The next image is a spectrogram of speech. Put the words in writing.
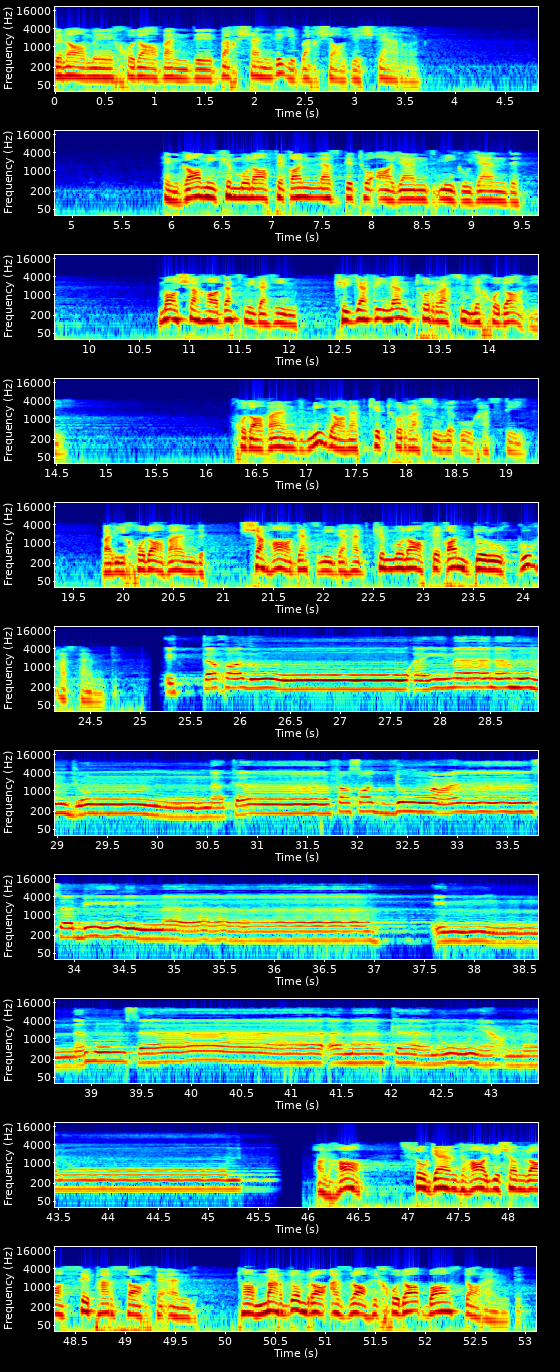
به نام خداوند بخشنده بخشایشگر. هنگامی که منافقان نزد تو آیند می‌گویند ما شهادت می‌دهیم که یقینا تو رسول خدایی. خداوند می‌داند که تو رسول او هستی ولی خداوند شهادت می‌دهد که منافقان دروغگو هستند. اتخذوا ايمانهم جنة فصدوا عن سبيل الله انهم ساء ما كانوا يعملون. آنها سوگندهایشان را سپر ساخته اند تا مردم را از راه خدا باز دارند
